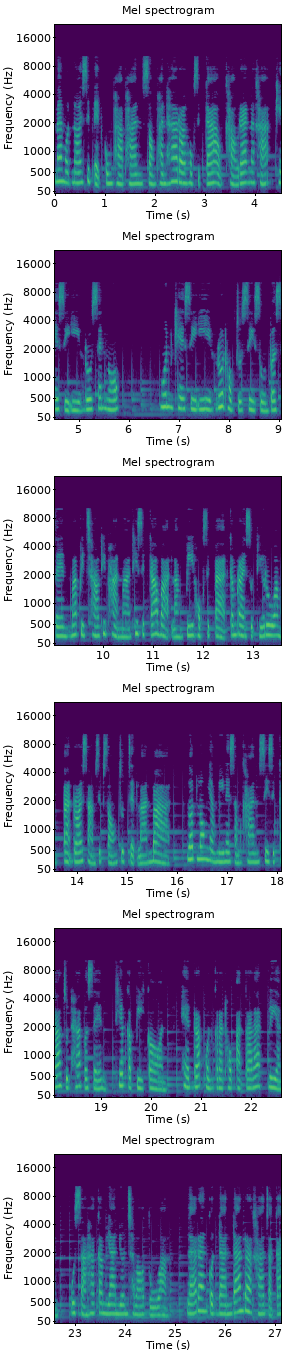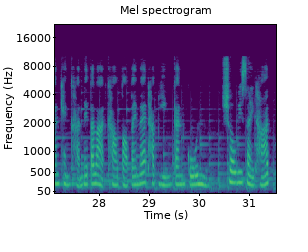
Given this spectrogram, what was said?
แม่มดน้อย 11 กุมภาพันธ์ 2569 ข่าวแรกนะคะ KCE รูดเส้นงบ หุ้น KCE รูด 6.40%มาปิดเช้าที่ผ่านมาที่ 19 บาทหลังปี 68 กำไรสุทธิรวม 832.7 ล้านบาท ลดลงอย่างมีในสำคัญ 49.5%เทียบกับปีก่อน เหตุรับผลกระทบอัตราแลกเปลี่ยน อุตสาหกรรมยานยนต์ชะลอตัว และแรงกดดันด้านราคาจากการแข่งขันในตลาดข่าวต่อไปแม่ทัพหญิงกันกุล โชว์วิสัยทัศน์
